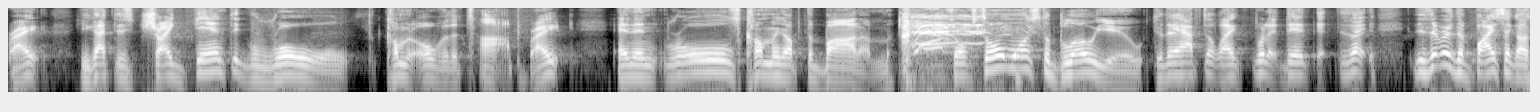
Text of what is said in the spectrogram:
right? You got this gigantic roll coming over the top, right? And then rolls coming up the bottom. so if someone wants to blow you, do they have to like what? They, is, that, is there a device like a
